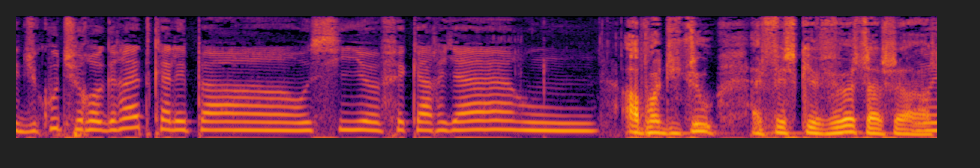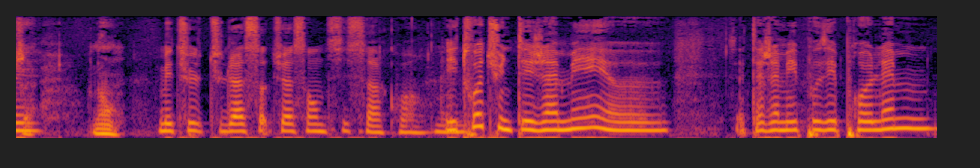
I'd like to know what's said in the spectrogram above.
et du coup, tu regrettes qu'elle ait pas aussi euh, fait carrière ou? Ah, pas du tout. Elle fait ce qu'elle veut, ça, ça, Oui. ça- Non. Mais tu, tu, l'as, tu as senti ça, quoi. Et toi, tu ne t'es jamais, euh, ça t'a jamais posé problème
